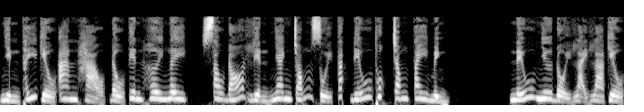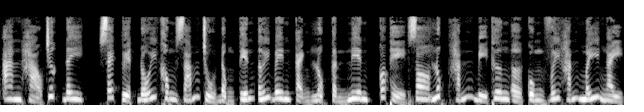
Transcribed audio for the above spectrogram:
nhìn thấy Kiều An Hảo đầu tiên hơi ngây, sau đó liền nhanh chóng rủi tắt điếu thuốc trong tay mình. Nếu như đổi lại là Kiều An Hảo trước đây, sẽ tuyệt đối không dám chủ động tiến tới bên cạnh Lục Cẩn Niên, có thể do lúc hắn bị thương ở cùng với hắn mấy ngày,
